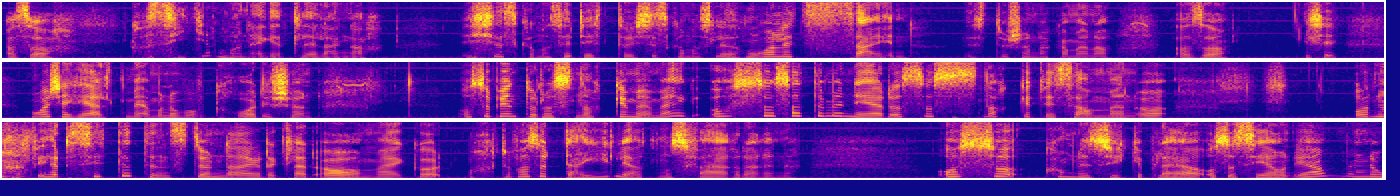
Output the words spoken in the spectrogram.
Altså, hva sier man egentlig lenger? Ikke skal man si ditt, og ikke skal man si Hun var litt sein, hvis du skjønner hva jeg mener. Altså, ikke, Hun var ikke helt med, men hun var grådig skjønn. Og så begynte hun å snakke med meg, og så satte meg ned, og så snakket vi sammen. og og når vi hadde sittet en stund der jeg hadde kledd av meg og, oh, Det var så deilig atmosfære der inne. Og så kom det en sykepleier, og så sier hun ja, men nå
